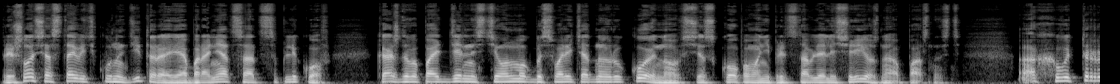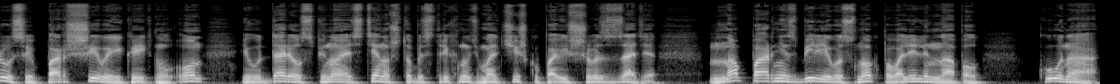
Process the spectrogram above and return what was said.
Пришлось оставить Куна Дитера и обороняться от сопляков. Каждого по отдельности он мог бы свалить одной рукой, но все скопом они представляли серьезную опасность. «Ах вы трусы, паршивые!» — крикнул он и ударил спиной о стену, чтобы стряхнуть мальчишку, повисшего сзади. Но парни сбили его с ног, повалили на пол. «Куна!»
